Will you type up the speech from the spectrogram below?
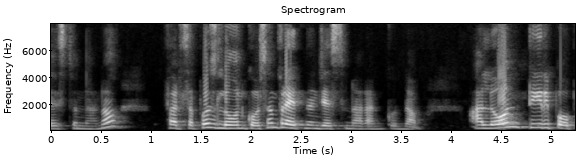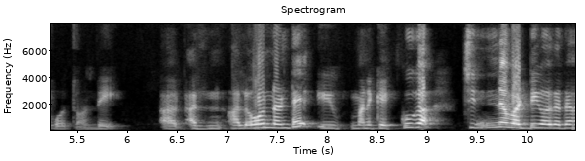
చేస్తున్నానో ఫర్ సపోజ్ లోన్ కోసం ప్రయత్నం చేస్తున్నారు అనుకుందాం. ఆ లోన్ తీరిపోబోతోంది. ఆ లోన్ అంటే ఈ మనకి ఎక్కువగా చిన్న వడ్డీ కదా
